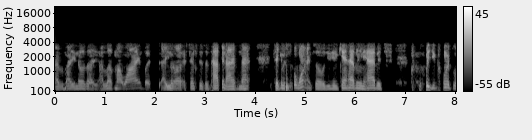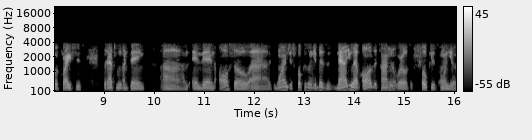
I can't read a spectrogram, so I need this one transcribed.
Everybody knows I, I love my wine, but uh, you know, since this has happened, I have not taken a sip of wine. So you, you can't have any habits when you're going through a crisis. So that's one thing. Um, and then also, uh, one, just focus on your business. Now you have all the time in the world to focus on your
